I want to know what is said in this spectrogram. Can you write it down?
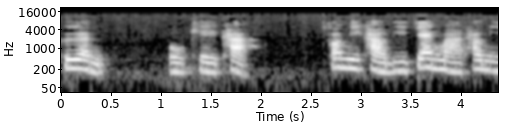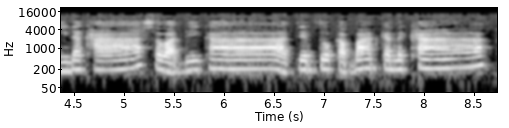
เพื่อนๆ โอเคค่ะ ก็มีข่าวดีแจ้งมาเท่านี้นะคะ สวัสดีค่ะ เตรียมตัวกลับบ้านกันนะคะ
